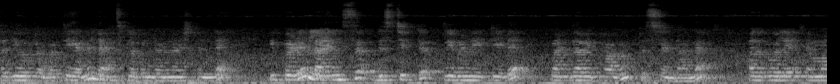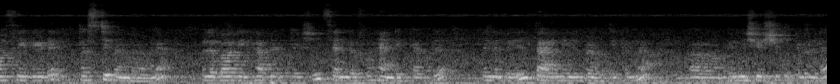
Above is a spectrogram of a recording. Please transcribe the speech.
സജീവ പ്രവർത്തിയാണ്. ലയൻസ് ക്ലബ് ഇന്റർനാഷണലിന്റെ ഇപ്പോഴും ലയൻസ് ഡിസ്ട്രിക്ട് ത്രീ വൺ എയ്റ്റിയുടെ വനിതാ വിഭാഗം പ്രസിഡന്റാണ് അതുപോലെ എം ആർ സി ഡിയുടെ ട്രസ്റ്റ് മെമ്പറാണ് Malabar rehabilitation centre for handicapped എന്ന പേരിൽ തായ്മയിൽ പ്രവർത്തിക്കുന്ന ഭിന്നശേഷി കുട്ടികളുടെ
